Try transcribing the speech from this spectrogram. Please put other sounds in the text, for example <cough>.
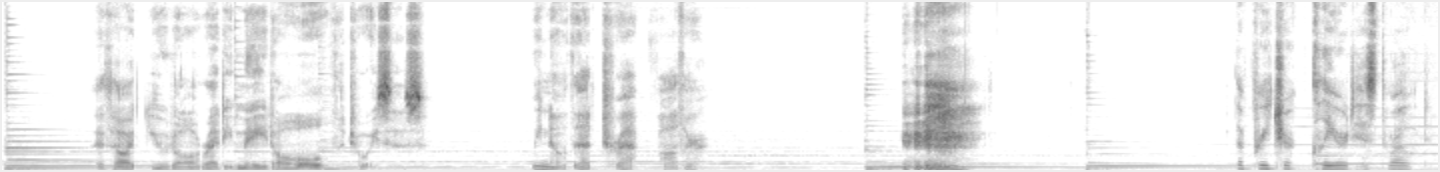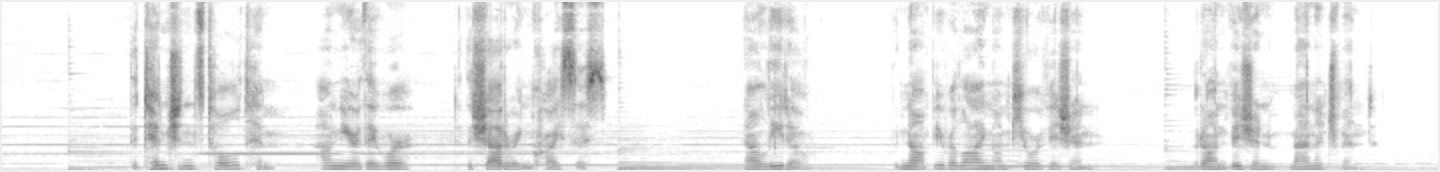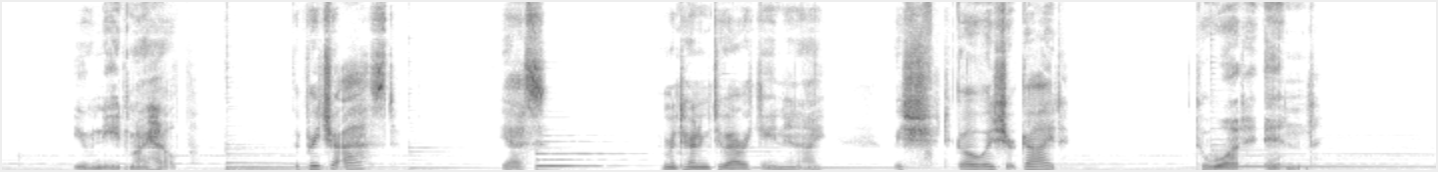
I thought you'd already made all the choices. We know that trap, Father. <clears throat> the preacher cleared his throat. The tensions told him how near they were to the shattering crisis. Now Leto would not be relying on pure vision, but on vision management. You need my help? The preacher asked. Yes. I'm returning to Arrakeen, and I wish to go as your guide. To what end?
